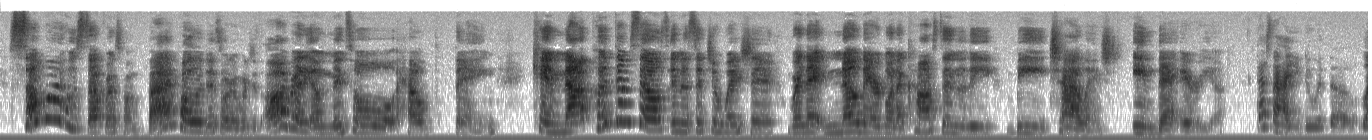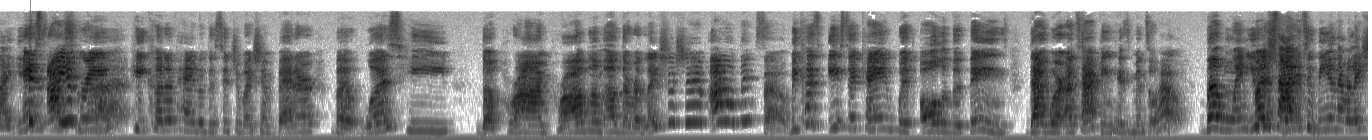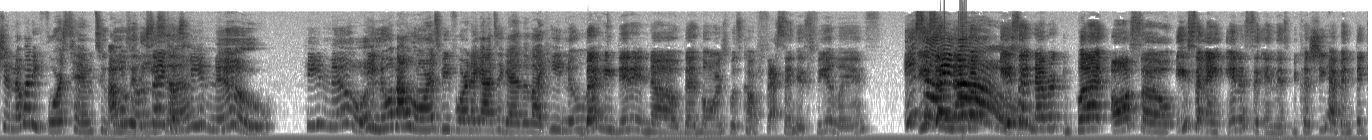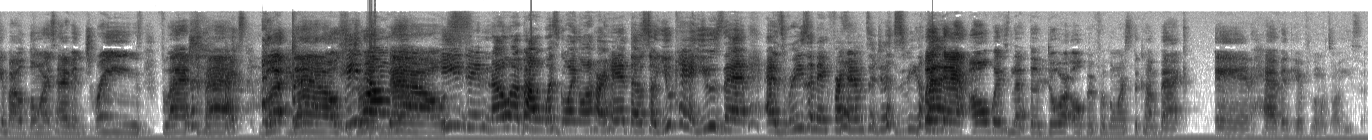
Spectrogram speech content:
someone who suffers from bipolar disorder, which is already a mental health thing, cannot put themselves in a situation where they know they are going to constantly be challenged in that area. That's not how you do it though. Like you It's just- I agree not. he could have handled the situation better, but was he the prime problem of the relationship? I don't think so. Because Issa came with all of the things that were attacking his mental health. But when you But- decided to be in that relationship, nobody forced him to be I was with Issa. because he knew, he knew. he knew about Lawrence before they got together. Like he knew. But he didn't know that Lawrence was confessing his feelings. Issa, Issa never know. Issa never but also Issa ain't innocent in this because she had been thinking about Lawrence having dreams, flashbacks, butt downs, He drunk downs. He didn't know about what's going on in her head though, so you can't use that as reasoning for him to just be like. But like, that always left the door open for Lawrence to come back and have an influence on Issa.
